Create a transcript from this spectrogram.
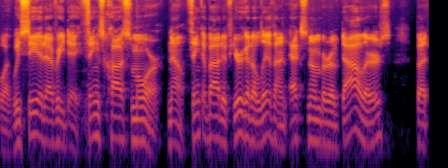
boy, we see it every day. Things cost more. Now, think about if you're going to live on X number of dollars, but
